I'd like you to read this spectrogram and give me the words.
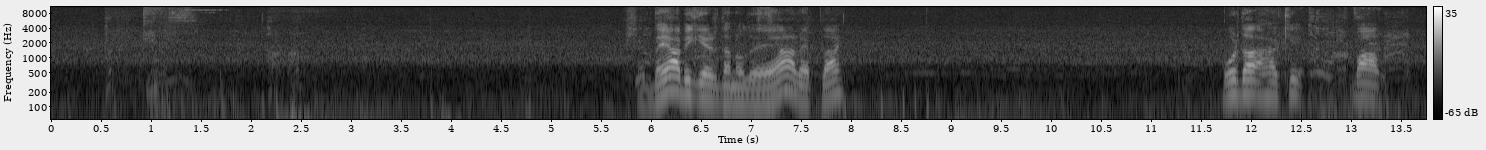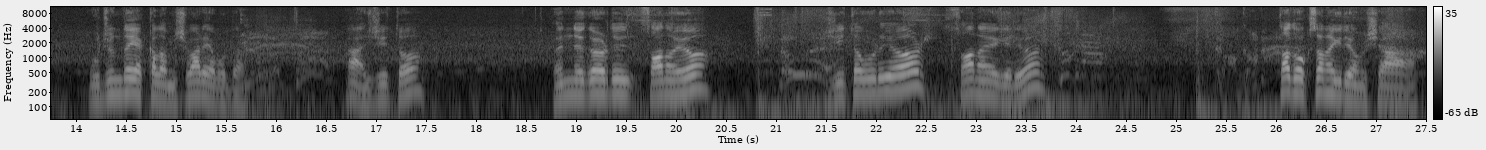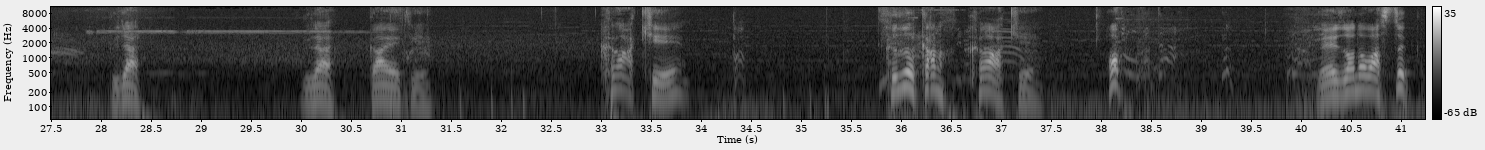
O bayağı bir geriden oluyor ya reply. Burada haki bak ucunda yakalamış var ya burada. Ha Jito. Önüne gördü Sano'yu. Jita vuruyor. Sana'ya geliyor. Ta 90'a gidiyormuş ha. Güzel. Güzel. Gayet iyi. Kaki. Kızıl kan kaki. Hop. Ve zona bastık.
